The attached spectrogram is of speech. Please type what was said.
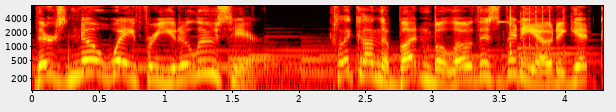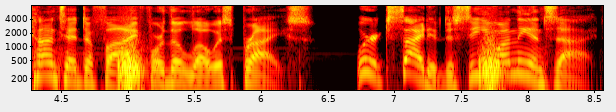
There's no way for you to lose here. Click on the button below this video to get Contentify for the lowest price. We're excited to see you on the inside.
